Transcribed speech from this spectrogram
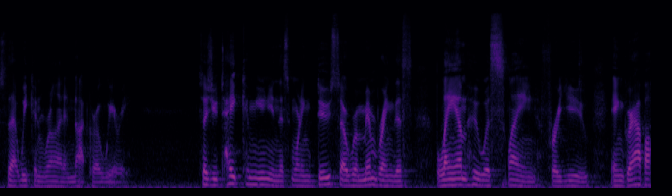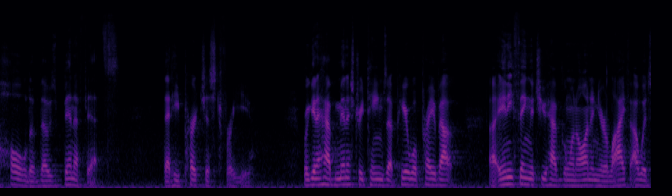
so that we can run and not grow weary. So as you take communion this morning, do so remembering this lamb who was slain for you and grab a hold of those benefits that he purchased for you. We're going to have ministry teams up here. We'll pray about uh, anything that you have going on in your life. I would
